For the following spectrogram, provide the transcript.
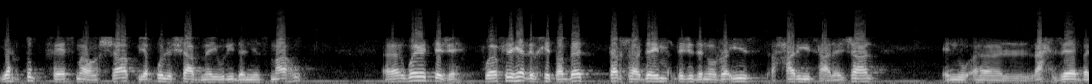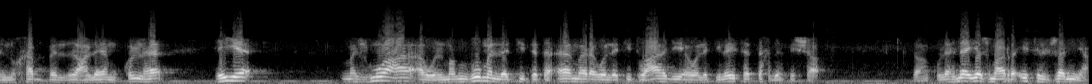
يخطب فيسمعه الشعب يقول الشعب ما يريد أن يسمعه آه ويتجه. وفي هذه الخطابات ترجع دائما تجد أن الرئيس حريص على جعل أنه آه الأحزاب النخب الإعلام كلها هي مجموعة أو المنظومة التي تتآمر والتي تعادي أو التي ليست تخدم في الشعب. هنا يجمع الرئيس الجميع.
